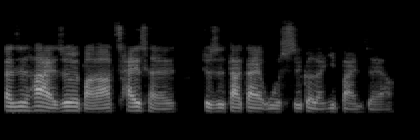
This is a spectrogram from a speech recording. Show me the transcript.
但是他还是会把它拆成，就是大概五十个人一班这样。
